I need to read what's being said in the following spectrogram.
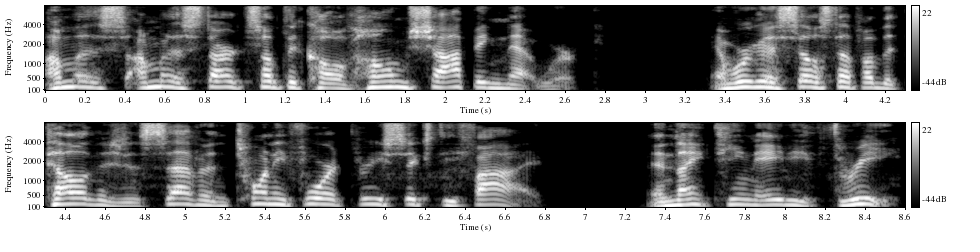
I'm going to, I'm going to start something called home shopping network and we're going to sell stuff on the television 7, 24, 365 in 1983.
